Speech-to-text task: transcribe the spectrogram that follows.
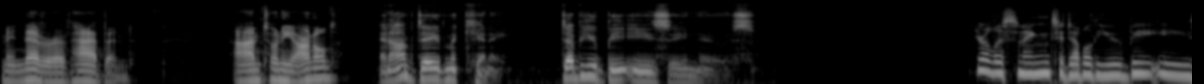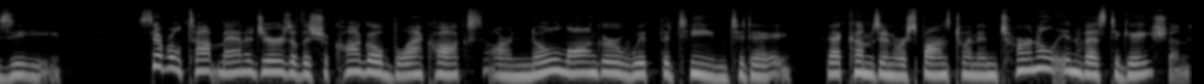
may never have happened. I'm Tony Arnold. And I'm Dave McKinney, WBEZ News. You're listening to WBEZ. Several top managers of the Chicago Blackhawks are no longer with the team today. That comes in response to an internal investigation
